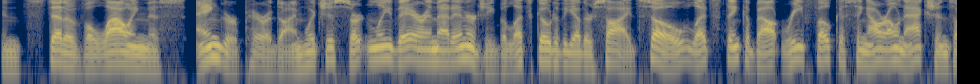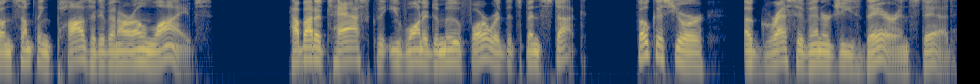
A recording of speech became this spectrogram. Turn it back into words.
instead of allowing this anger paradigm, which is certainly there in that energy, but let's go to the other side. So let's think about refocusing our own actions on something positive in our own lives. How about a task that you've wanted to move forward that's been stuck? Focus your aggressive energies there instead.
